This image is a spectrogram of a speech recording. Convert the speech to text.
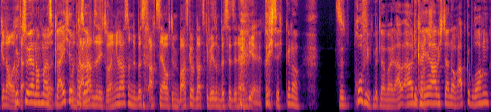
Genau. rückst du ja noch mal das Gleiche. Und pass dann auf. haben sie dich dran gelassen und du bist 18 Jahre auf dem Basketballplatz gewesen und bist jetzt in der NBA. Richtig, genau. So Profi mittlerweile. Aber, aber die. Karriere habe ich dann auch abgebrochen,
